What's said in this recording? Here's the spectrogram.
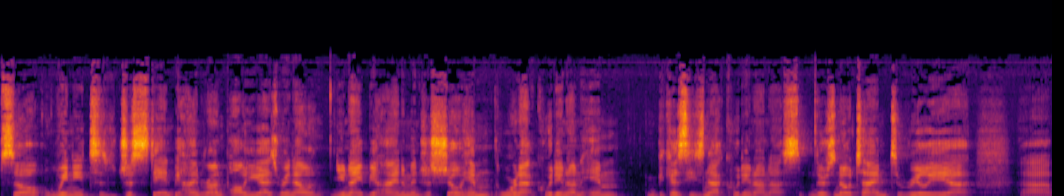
So we need to just stand behind Ron Paul, you guys, right now. Unite behind him and just show him we're not quitting on him because he's not quitting on us. There's no time to really uh, uh,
